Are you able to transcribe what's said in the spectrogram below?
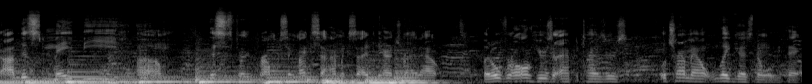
Uh, this may be, um, this is very promising. I'm excited, I'm excited to kind of try it out. But overall, here's our appetizers. We'll try them out. We'll let you guys know what we think.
